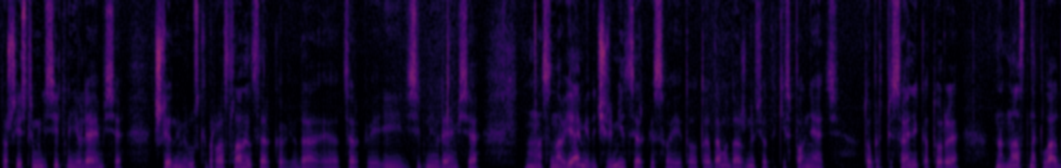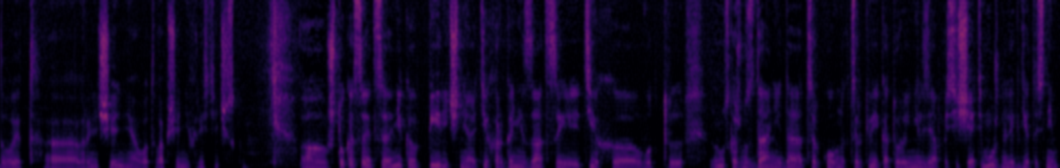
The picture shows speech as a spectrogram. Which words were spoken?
Потому что если мы действительно являемся членами Русской Православной Церкви, да, э, церкви и действительно являемся сыновьями и дочерьми церкви своей, то тогда мы должны все-таки исполнять то предписание, которое на нас накладывает э, ограничения вот в общении христическом. А, что касается некого перечня тех организаций, тех, э, вот, э, ну, скажем, зданий, да, церковных, церквей, которые нельзя посещать, можно ли где-то с ним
